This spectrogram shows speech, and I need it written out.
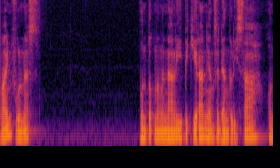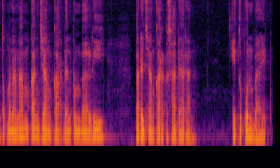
mindfulness untuk mengenali pikiran yang sedang gelisah, untuk menanamkan jangkar dan kembali pada jangkar kesadaran. Itu pun baik.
